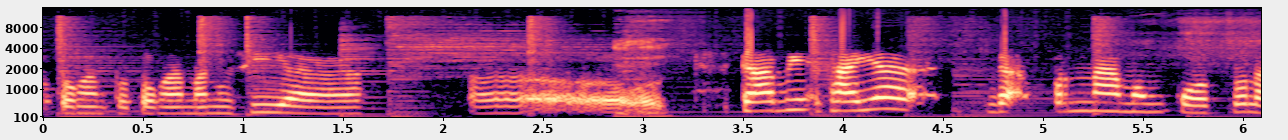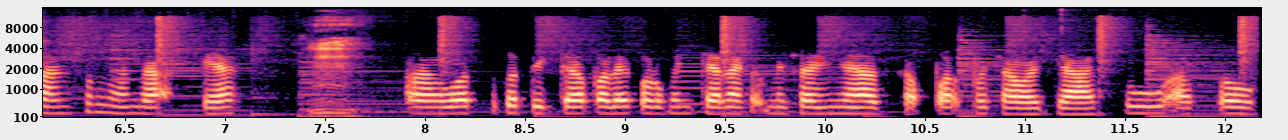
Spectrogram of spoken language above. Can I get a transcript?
potongan-potongan manusia Uh, kami saya nggak pernah memfoto langsung ya nggak ya Mm. Uh, waktu ketika apalagi kalau bencana misalnya kapal pesawat jatuh atau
